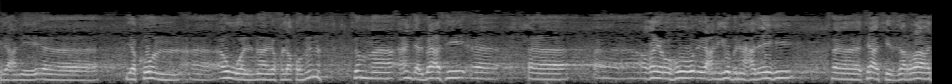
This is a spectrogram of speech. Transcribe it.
يعني آه، يكون آه، أول ما يخلق منه ثم عند البعث غيره يعني يبنى عليه فتأتي الذرات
